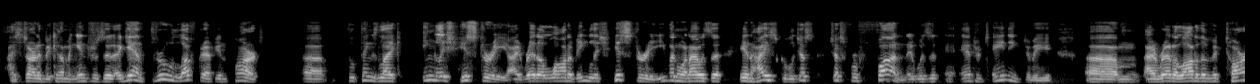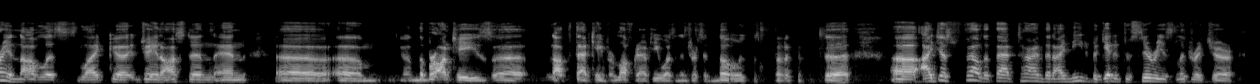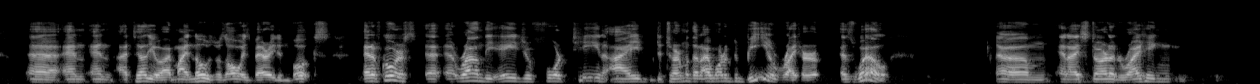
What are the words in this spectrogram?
I started becoming interested again through Lovecraft in part uh, to things like English history. I read a lot of English history, even when I was uh, in high school, just just for fun. It was uh, entertaining to me. Um, I read a lot of the Victorian novelists like uh, Jane Austen and uh, um, the Brontes. Uh, not that that came from Lovecraft; he wasn't interested in those. But I just felt at that time that I needed to get into serious literature. and and I tell you, I, my nose was always buried in books and of course, uh, around the age of 14, I determined that I wanted to be a writer as well. Um, and I started writing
